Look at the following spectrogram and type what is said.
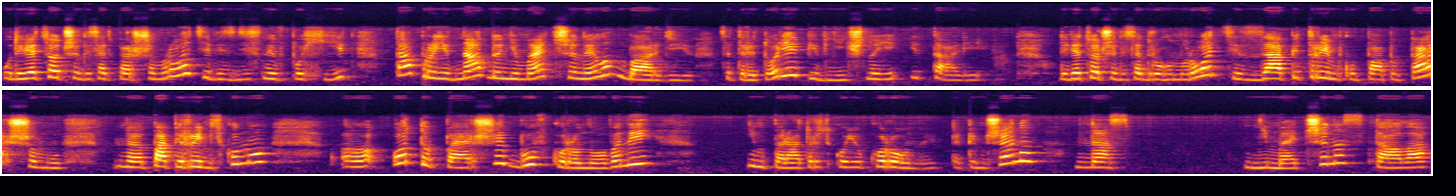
У 961 році він здійснив похід та приєднав до Німеччини Ломбардію, це територія Північної Італії. У 962 році за підтримку папи першому, е, папі римському е, Отто І був коронований імператорською короною. Таким чином, у нас Німеччина стала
